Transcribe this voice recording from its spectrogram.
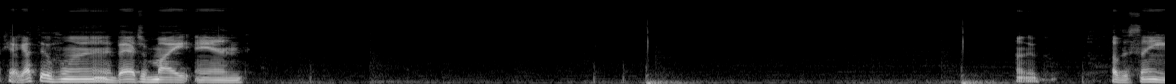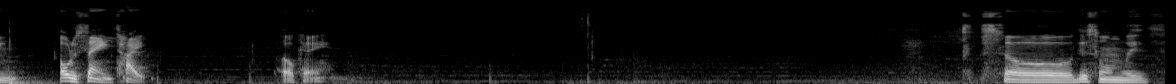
Okay, I got this one, Badge of Might, and of the same oh the same type. Okay. So this one with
